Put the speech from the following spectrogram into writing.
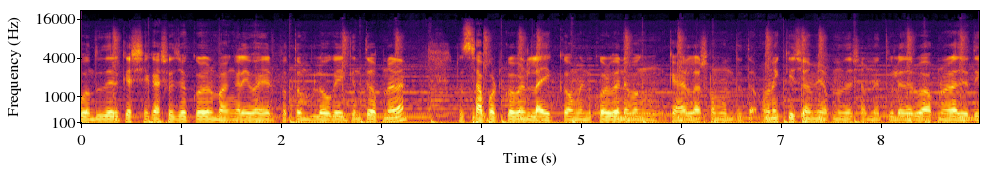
বন্ধুদেরকে শেখার সুযোগ করবেন। বাঙালি ভাইয়ের প্রথম ব্লগে কিন্তু আপনারা একটু সাপোর্ট করবেন লাইক কমেন্ট করবেন এবং কেরালা সম্বন্ধে অনেক কিছু আমি আপনাদের সামনে তুলে ধরবো। আপনারা যদি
